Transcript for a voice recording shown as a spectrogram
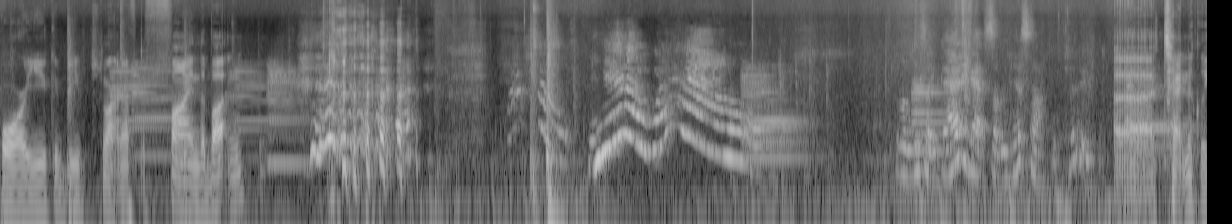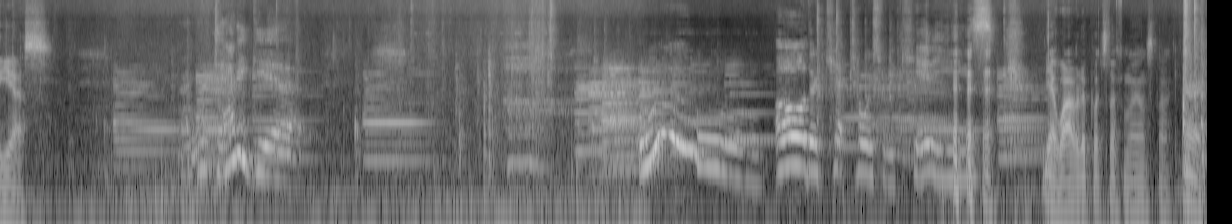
Or you could be smart enough to find the button. wow. Yeah, wow. Well, it looks like Daddy got something in his stocking too. Uh, technically, yes. All right, what did Daddy get? Ooh. Oh, they're kept toys for the kitties. yeah, why would I put stuff in my own stocking? All right.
